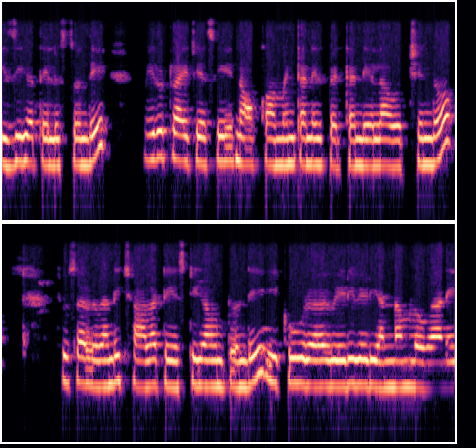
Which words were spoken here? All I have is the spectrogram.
ఈజీగా తెలుస్తుంది. మీరు ట్రై చేసి నాకు కామెంట్ అనేది పెట్టండి ఎలా వచ్చిందో. చూసారు కదండి చాలా టేస్టీగా ఉంటుంది. ఈ కూర వేడి వేడి అన్నంలో కానీ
